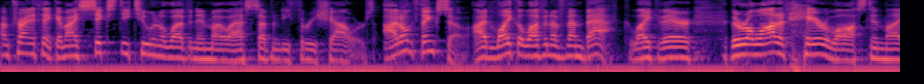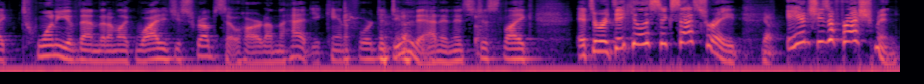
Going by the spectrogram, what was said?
I'm trying to think. Am I 62 and 11 in my last 73 showers? I don't think so. I'd like 11 of them back. Like there there are a lot of hair lost in like 20 of them that I'm like, why did you scrub so hard on the head? You can't afford to do that. and it's just like it's a ridiculous success rate. Yep. And she's a freshman.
